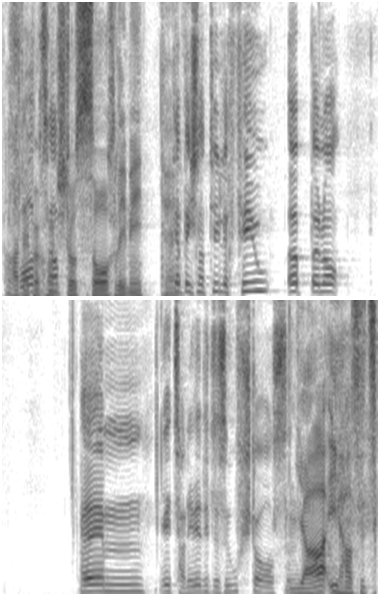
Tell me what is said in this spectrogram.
Ah, dann bekommst du so ein bisschen mit. Da hä? bist natürlich viel noch. Ähm, jetzt habe ich wieder das Aufstoßen. Ja, ich habe es jetzt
